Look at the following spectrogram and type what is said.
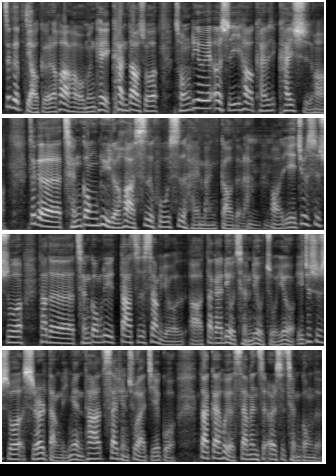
这个表格的话，哈，我们可以看到说，从六月二十一号开开始，哈，这个成功率的话，似乎是还蛮高的啦。哦，也就是说，它的成功率大致上有啊，大概六成六左右。也就是说，十二档里面，它筛选出来结果，大概会有三分之二是成功的，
